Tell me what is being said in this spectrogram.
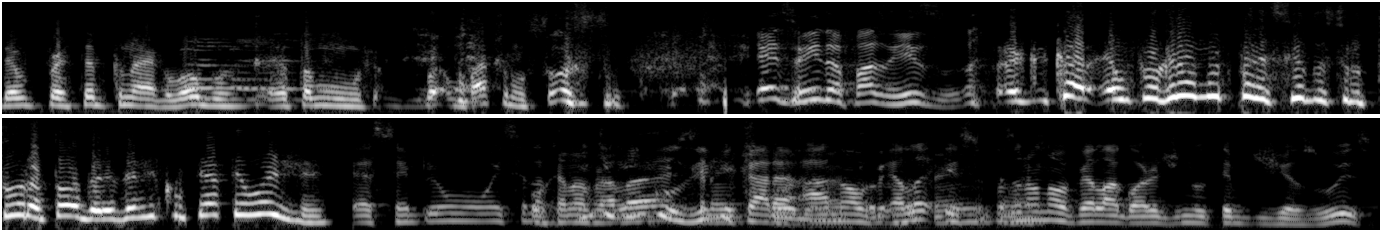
Eu percebo que não é Globo, eu tomo um, um bate no susto. Eles ainda fazem isso. Cara, é um programa muito parecido, a estrutura toda, eles devem copiar até hoje. É sempre um ensinamento. é Inclusive, crente cara, toda, a né? novela. Eles estão fazendo uma novela agora de No Tempo de Jesus.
